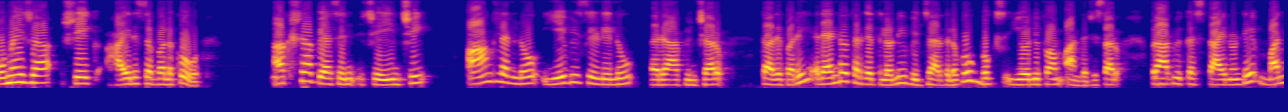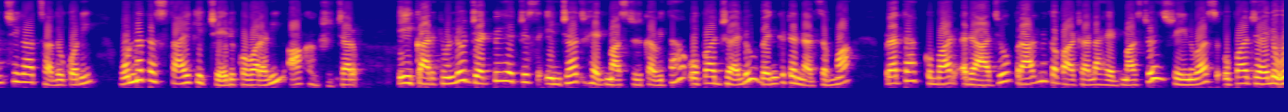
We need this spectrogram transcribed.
ఉమేజా షేక్ హైరసబ్బలకు అక్షరాభ్యాసం చేయించి ఆంగ్లంలో ఏబిసిడీలు రాపించారు. తదుపరి రెండో తరగతిలోని విద్యార్థులకు బుక్స్ యూనిఫామ్ అందజేశారు. ప్రాథమిక స్థాయి నుండి మంచిగా చదువుకొని ఉన్నత స్థాయికి చేరుకోవాలని ఆకాంక్షించారు. ఈ కార్యక్రమంలో ZPHS in-charge head master Kavitha ఉపాధ్యాయులు వెంకట నరసమ్మ ప్రతాప్ కుమార్ రాజు ప్రాథమిక పాఠశాల హెడ్ మాస్టర్ శ్రీనివాస్ ఉపాధ్యాయులు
